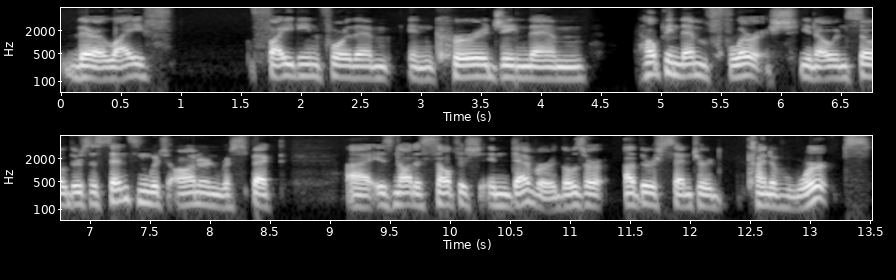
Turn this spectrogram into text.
their life, fighting for them, encouraging them, helping them flourish, you know. And so there's a sense in which honor and respect uh, is not a selfish endeavor. Those are other centered kind of works.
